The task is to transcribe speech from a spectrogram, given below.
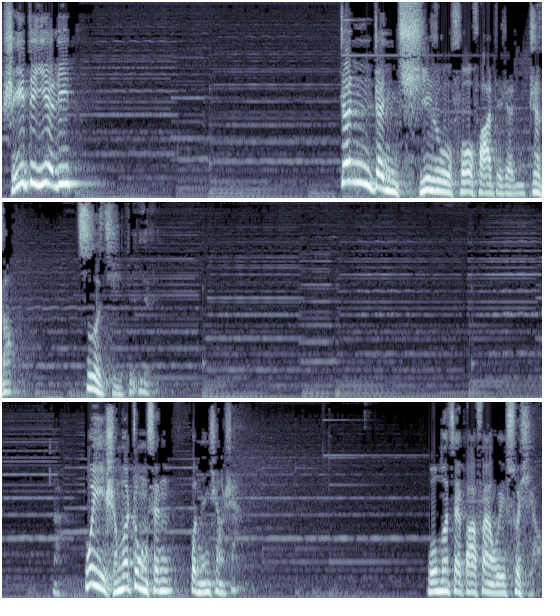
谁的业力？真正契入佛法的人知道。自己的业力啊？为什么众生不能向善？我们再把范围缩小。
